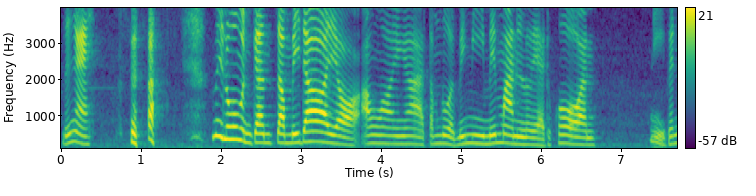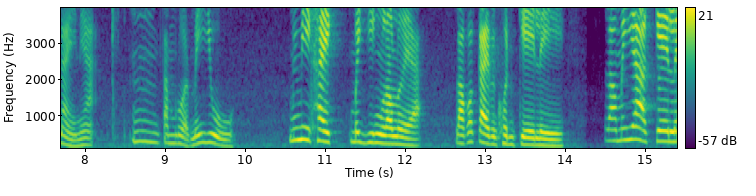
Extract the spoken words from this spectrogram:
หรือไง ไม่รู้เหมือนกันจำไม่ได้อะ เอาไงอะตำรวจไม่มีไม่มันเลยอะทุกคนหนีไปไหนเนี่ย อืมตำรวจไม่อยู่ ไม่มีใครมายิงเราเลยอะ เราก็กลายเป็นคนเกเรเราไม่อยากเกเร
